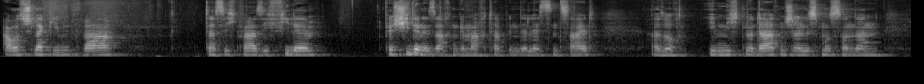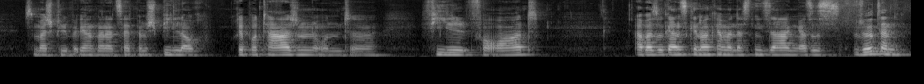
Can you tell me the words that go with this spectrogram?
ausschlaggebend war, dass ich quasi viele verschiedene Sachen gemacht habe in der letzten Zeit. Also auch eben nicht nur Datenjournalismus, sondern zum Beispiel während meiner Zeit beim Spiel auch Reportagen und äh, viel vor Ort. Aber so ganz genau kann man das nie sagen. Also es wird dann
